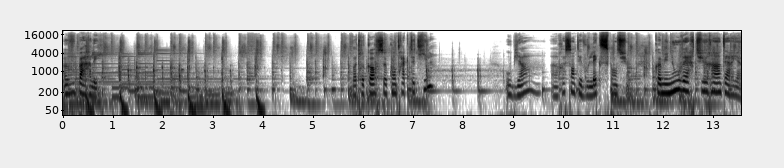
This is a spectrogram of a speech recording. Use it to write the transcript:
vous parler. Votre corps se contracte-t-il? Ou bien ressentez-vous l'expansion comme une ouverture intérieure?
